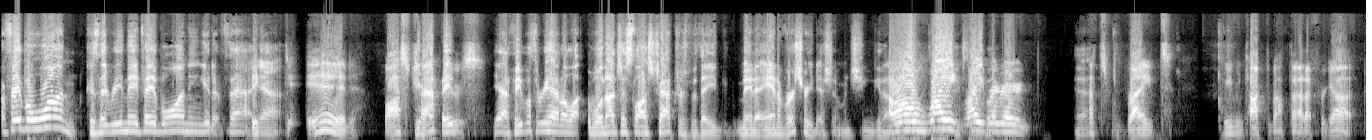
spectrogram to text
or Fable One because they remade Fable One. You can get it for that. They yeah, did Lost Yeah, Fable- Chapters. yeah. Fable Three had a lot. Well, not just lost chapters, but they made an anniversary edition, which you can get. on Oh right, 360 right, well. right, right. Yeah. That's right. We even talked about that. I forgot.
